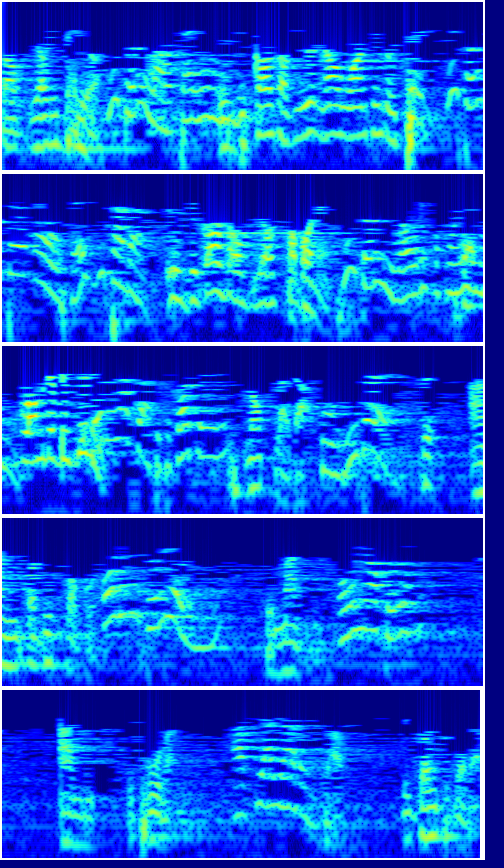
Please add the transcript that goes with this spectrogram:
of your rebellion. It's because of you not wanting to change. It's because of your stubbornness. From the beginning, it's not like that. And for this purpose, a man. And his woman. Àti be joined together.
